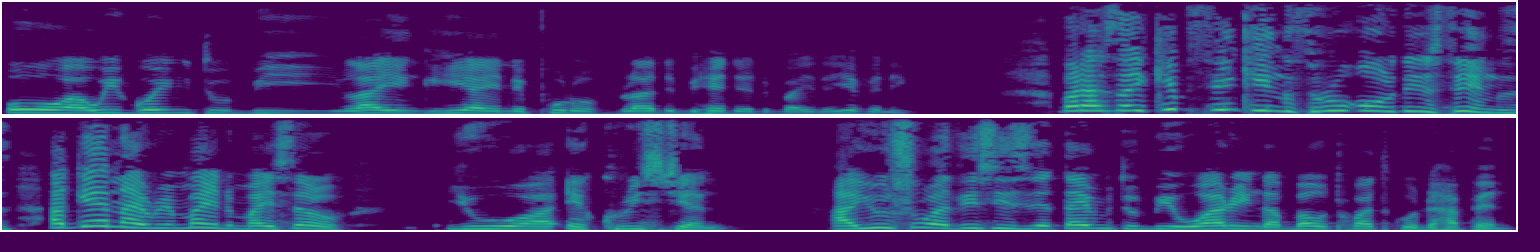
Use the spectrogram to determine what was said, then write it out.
Or are we going to be lying here in a pool of blood beheaded by the evening? But as I keep thinking through all these things, again I remind myself, you are a Christian. Are you sure this is the time to be worrying about what could happen?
